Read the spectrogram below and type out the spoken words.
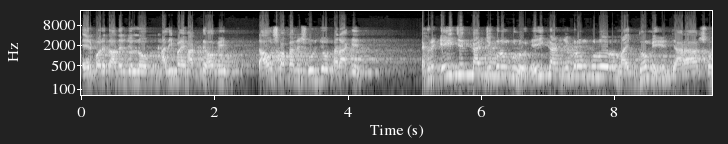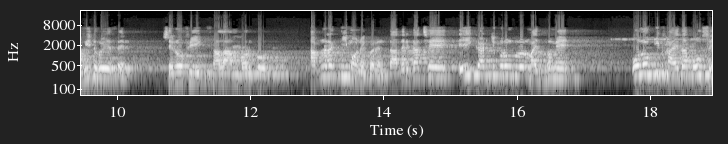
এরপরে তাদের জন্য খালি পায়ে হাঁটতে হবে। তাও সকালে সূর্য ওঠার আগে। এখন এই যে কার্যক্রমগুলো, এই কার্যক্রমগুলোর মাধ্যমে যারা শহীদ হয়েছেন, সে রফিক, সালাম, বরকত আপনারা কি মনে করেন? তাদের কাছে এই কার্যক্রমগুলোর মাধ্যমে কোনো কি ফায়দা পৌঁছে?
